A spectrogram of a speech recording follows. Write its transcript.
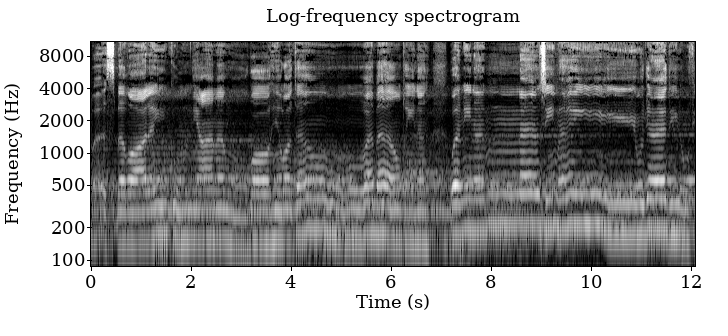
وأسبغ عليكم نعمه ظاهرة وباطنة ومن الناس من يجادل في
